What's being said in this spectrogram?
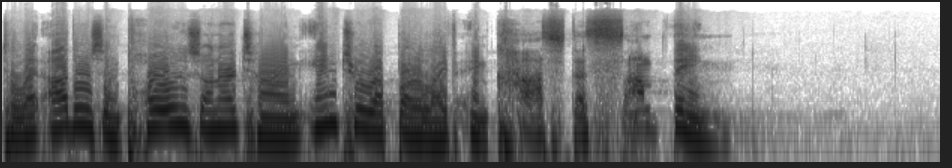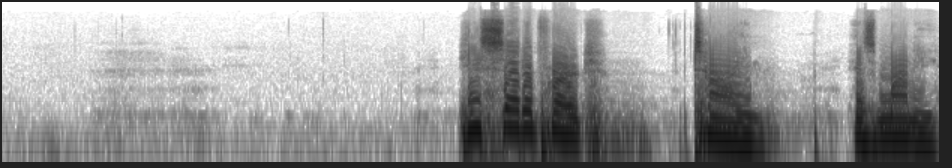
to let others impose on our time, interrupt our life, and cost us something. He set apart time, his money,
